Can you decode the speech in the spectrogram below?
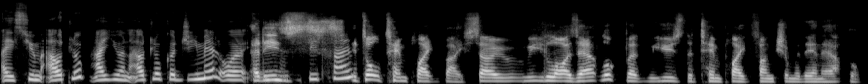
I assume, Outlook. Are you on Outlook or Gmail or it is it's all template based. So we utilize Outlook, but we use the template function within Outlook.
